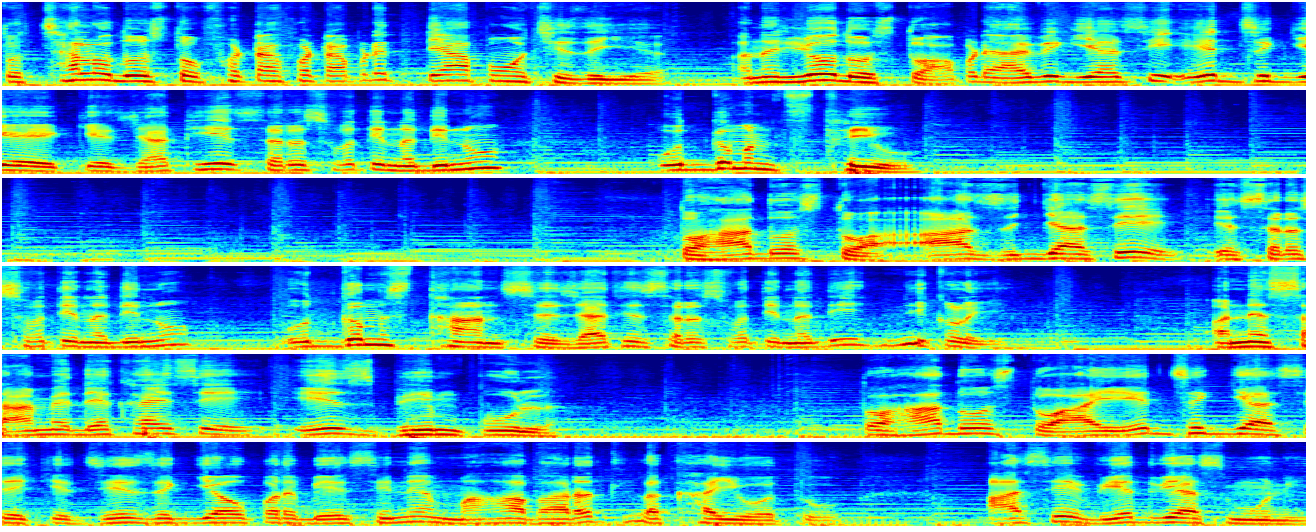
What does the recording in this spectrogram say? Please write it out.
તો ચાલો દોસ્તો, ફટાફટ આપણે ત્યાં પહોંચી જઈએ. અને લ્યો દોસ્તો, આપણે આવી ગયા છીએ એ જ જગ્યાએ કે જ્યાંથી સરસ્વતી નદીનું ઉદ્ગમન થયું. તો હા દોસ્તો, આ જગ્યા છે એ સરસ્વતી નદીનું ઉદ્ગમ સ્થાન છે, જ્યાંથી સરસ્વતી નદી નીકળી. અને સામે દેખાય છે એ જ ભીમ પુલ. તો હા દોસ્તો, આ એ જ જગ્યા છે કે જે જગ્યા ઉપર બેસીને મહાભારત લખાયું હતું. આ છે વેદવ્યાસ મુનિ.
